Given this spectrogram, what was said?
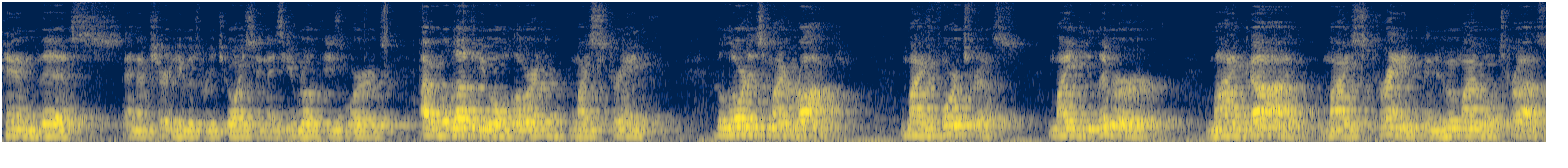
penned this, and I'm sure he was rejoicing as he wrote these words. I will love you, O Lord, my strength. The Lord is my rock, my fortress, my deliverer, my God, my strength, in whom I will trust,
